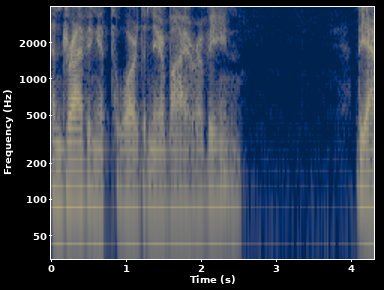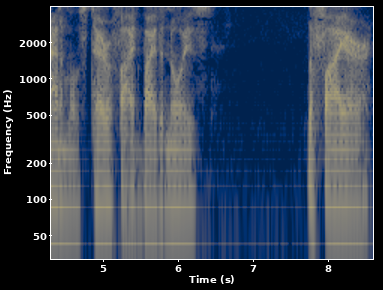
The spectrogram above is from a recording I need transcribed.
and driving it toward the nearby ravine. The animals, terrified by the noise, the fire,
